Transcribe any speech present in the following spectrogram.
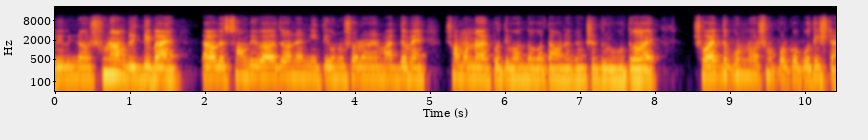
বিভিন্ন সুনাম বৃদ্ধি পায়। তাহলে শ্রম বিভাজনের নীতি অনুসরণের মাধ্যমে সমন্বয়ের প্রতিবন্ধকতা অনেকাংশে দূরীভূত হয়। সৌহার্দ্যপূর্ণ সম্পর্ক প্রতিষ্ঠা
